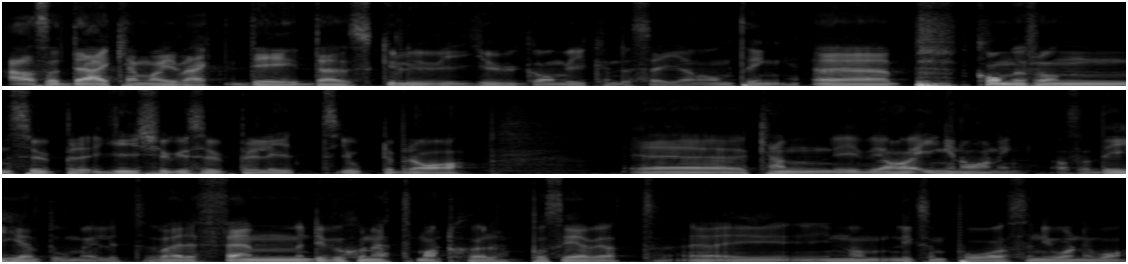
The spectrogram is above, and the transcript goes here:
alltså där kan man ju verkligen, där skulle vi ljuga om vi kunde säga någonting. Eh, pff, kommer från super, J20 Superelit, gjort det bra. Eh, kan, jag har ingen aning. Alltså det är helt omöjligt. Vad är det? Fem division 1-matcher på CV eh, inom, liksom på seniornivå.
